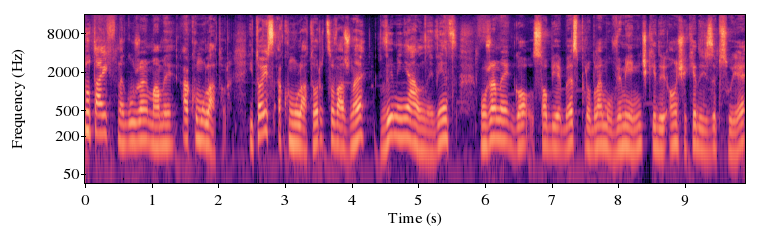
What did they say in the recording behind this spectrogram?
Tutaj na górze mamy akumulator. I to jest akumulator, co ważne, wymienialny, więc możemy go sobie bez problemu wymienić, kiedy on się kiedyś zepsuje,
